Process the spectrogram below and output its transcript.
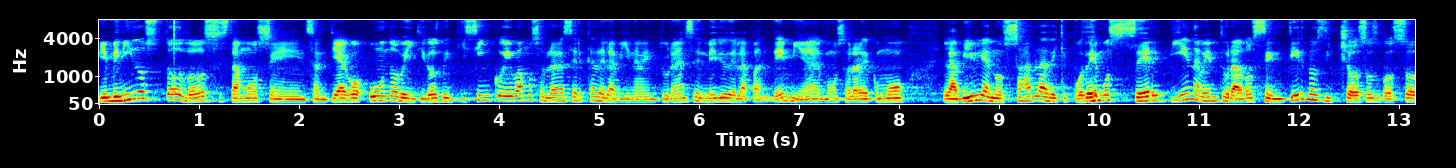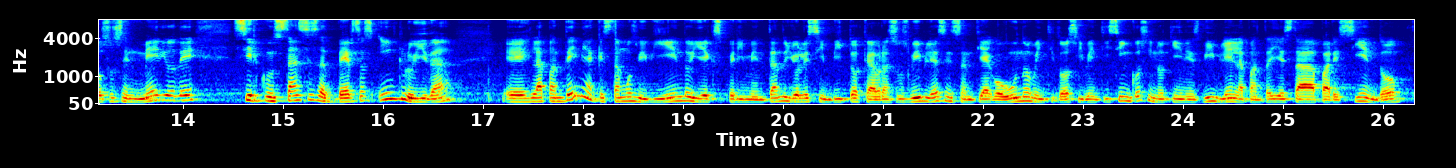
Bienvenidos todos, estamos en Santiago 1, 22, 25 y vamos a hablar acerca de la bienaventuranza en medio de la pandemia. Vamos a hablar de cómo la Biblia nos habla de que podemos ser bienaventurados, sentirnos dichosos, gozosos en medio de circunstancias adversas, incluida eh, la pandemia que estamos viviendo y experimentando. Yo les invito a que abran sus Biblias en Santiago 1, 22 y 25. Si no tienes Biblia, en la pantalla está apareciendo,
